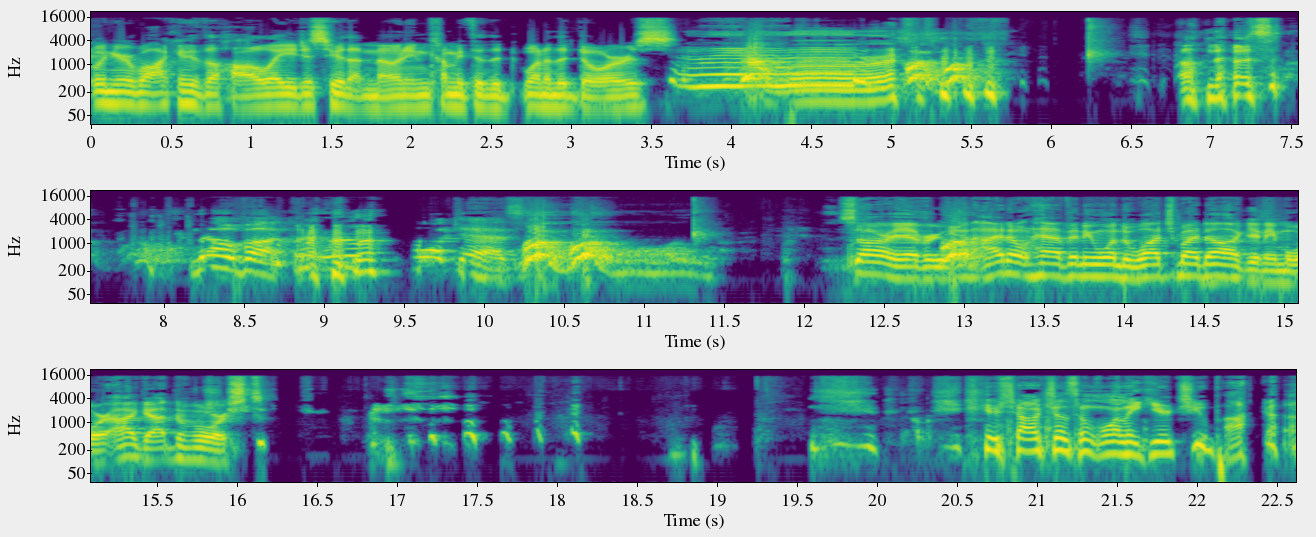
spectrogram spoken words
when you're walking through the hallway, you just hear that moaning coming through the one of the doors. Oh, that was No, but podcast. Sorry, everyone. I don't have anyone to watch my dog anymore. I got divorced. Your dog doesn't want to hear Chewbacca.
